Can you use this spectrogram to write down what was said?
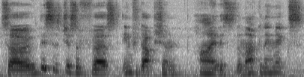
So this is just a first introduction. Hi, this is the marketing mix.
